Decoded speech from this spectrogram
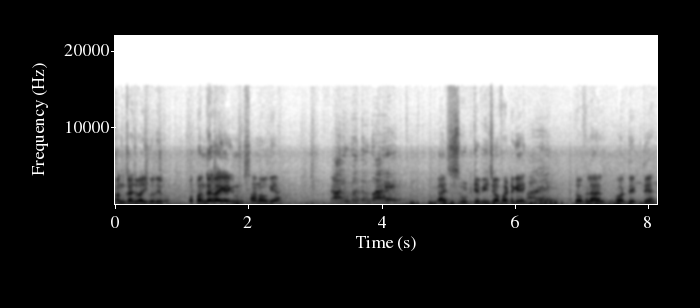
पंकज भाई को देखो। और पंकज भाई का एक नुकसान हो गया। गाइस सूट के बीच में फट गए। तो फ़िलहाल और देखते हैं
